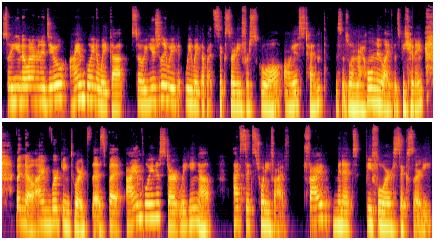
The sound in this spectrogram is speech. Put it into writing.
So you know what I'm going to do? I am going to wake up. So usually we we wake up at 6:30 for school, August 10th. This is when my whole new life is beginning. But no, I'm working towards this. But I am going to start waking up at 625 five minutes before 6.30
